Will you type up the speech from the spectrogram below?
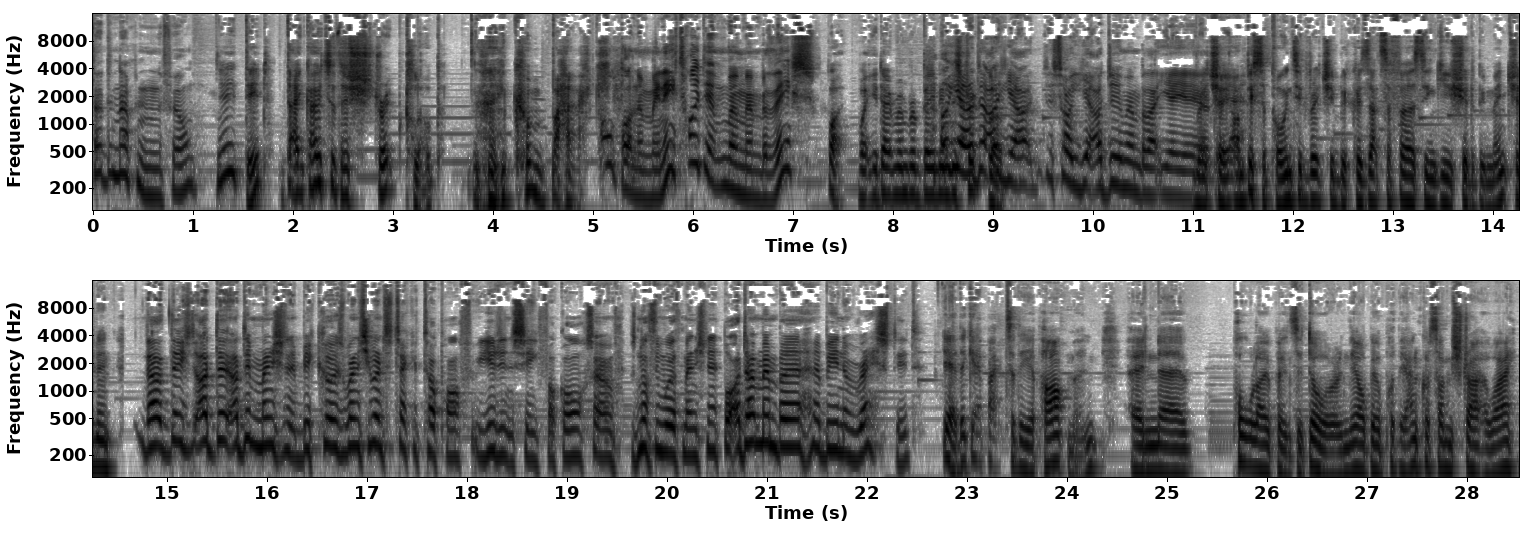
That didn't happen in the film. Yeah, it did. They go to the strip club. They come back. Hold on a minute. I didn't remember this. What? What? You don't remember being in Oh the yeah, I strip oh, club? yeah. Sorry, yeah, I do remember that. Yeah, yeah. yeah. Richie, yeah. I'm disappointed, Richie, because that's the first thing you should have been mentioning. No, I, did, I didn't mention it because when she went to take her top off, you didn't see fuck all, so there's nothing worth mentioning. But I don't remember her being arrested. Yeah, they get back to the apartment and uh, Paul opens the door and the old Bill put the handcuffs on straight away.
